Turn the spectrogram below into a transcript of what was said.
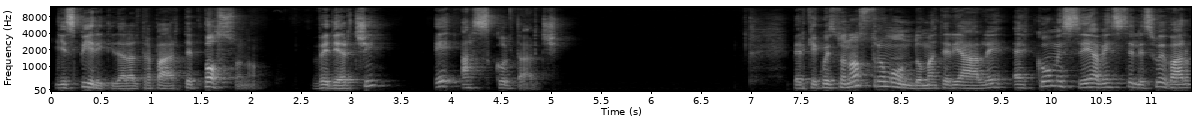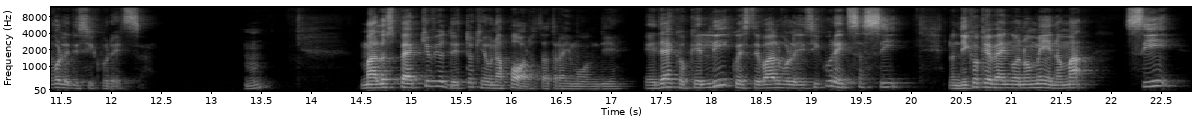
gli spiriti dall'altra parte possono vederci e ascoltarci. Perché questo nostro mondo materiale è come se avesse le sue valvole di sicurezza. Mm? Ma lo specchio vi ho detto che è una porta tra i mondi. Ed ecco che lì queste valvole di sicurezza si, non dico che vengono meno, ma si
